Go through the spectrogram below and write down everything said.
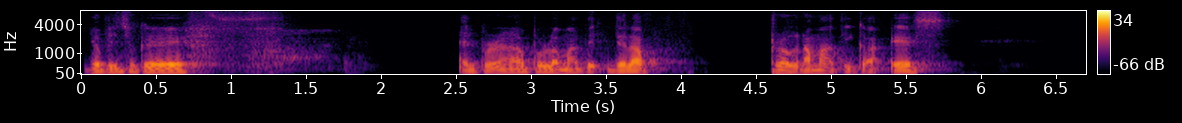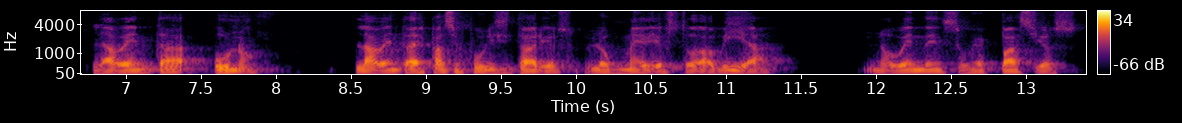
Yo pienso que el problema de la programática es la venta, uno, la venta de espacios publicitarios. Los medios todavía no venden sus espacios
